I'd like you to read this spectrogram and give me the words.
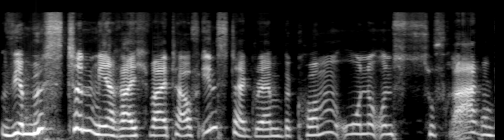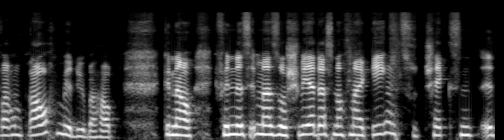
wir müssten mehr Reichweite auf Instagram bekommen, ohne uns zu fragen, warum brauchen wir die überhaupt? Genau, ich finde es immer so schwer, das nochmal gegen zu checken, äh,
